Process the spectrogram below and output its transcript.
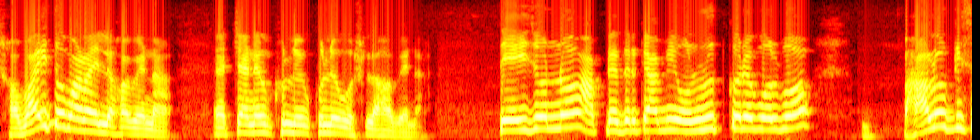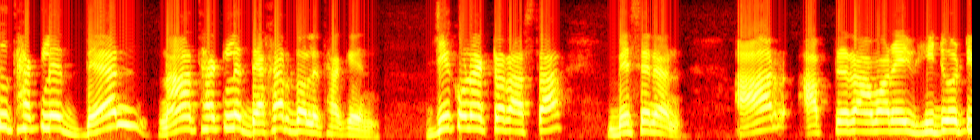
সবাই তো বানাইলে হবে না চ্যানেল খুলে খুলে বসলে হবে না। তো এই জন্য আপনাদেরকে আমি অনুরোধ করে বলব ভালো কিছু থাকলে দেন, না থাকলে দেখার দলে থাকেন। যে কোনো একটা রাস্তা বেছে নেন। আর আপনারা আমার এই ভিডিওটি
